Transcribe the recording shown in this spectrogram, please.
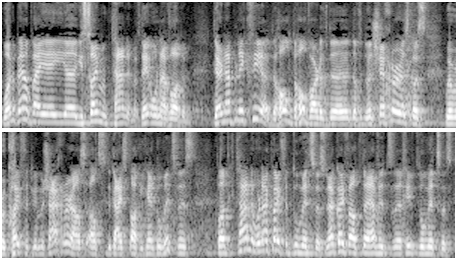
What about by a uh, Tanim if they own Avodim? They're not b'nei kfiyah. The whole the whole part of the the, the is because we were Kaifin to be Meshacher, else else the guy's stuck he can't do mitzvahs. But Tanim we're not Kaifin to do mitzvahs. We're not Kaifin out the Avid's uh, to do mitzvahs.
